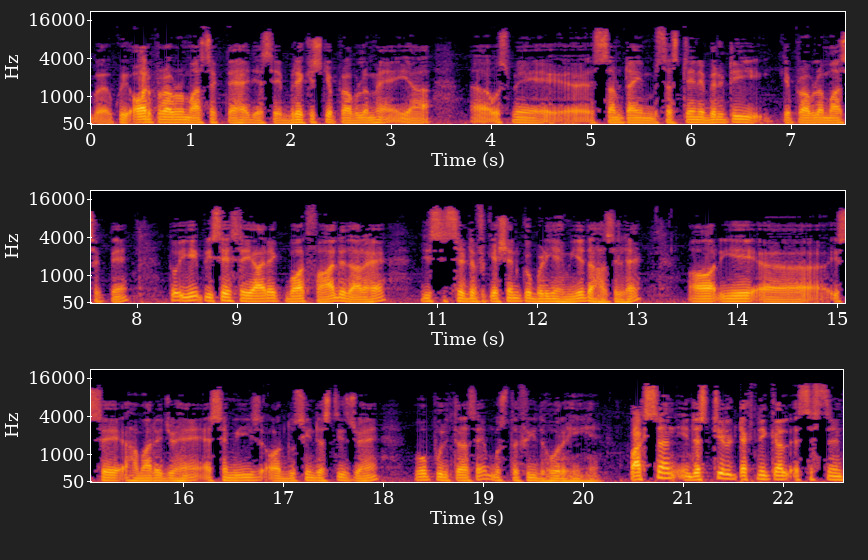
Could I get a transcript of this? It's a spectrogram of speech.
کوئی اور پرابلم آ سکتا ہے، جیسے بریکج کے پرابلم ہے یا اس میں سم ٹائم سسٹینیبلٹی کے پرابلم آ سکتے ہیں۔ تو یہ پی سی ایک بہت فعال ادارہ ہے، جس سرٹیفکیشن کو بڑی اہمیت حاصل ہے۔ اور یہ اس سے ہمارے جو ہیں ایس ایم ایز اور دوسری انڈسٹریز جو ہیں، وہ پوری طرح سے مستفید ہو رہی ہیں۔ Pakistan industrial technical assistant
